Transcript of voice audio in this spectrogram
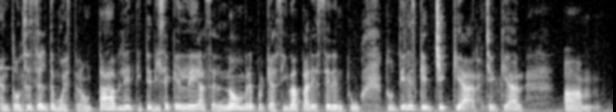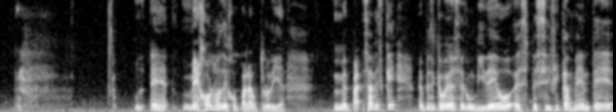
entonces él te muestra un tablet y te dice que leas el nombre porque así va a aparecer en tu... Tú tienes que chequear, chequear... Eh, mejor lo dejo para otro día me, ¿sabes qué? Me parece que voy a hacer un video específicamente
